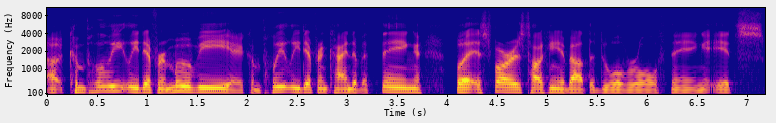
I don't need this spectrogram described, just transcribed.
a completely different movie, a completely different kind of a thing. But as far as talking about the dual role thing, it's,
